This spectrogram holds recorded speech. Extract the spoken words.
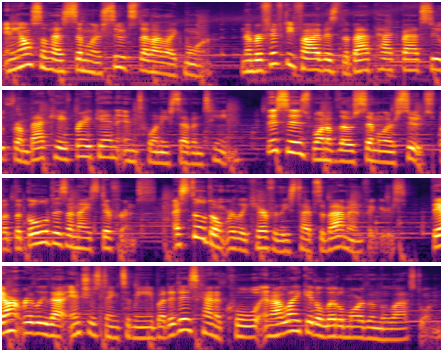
and he also has similar suits that I like more. Number 55 is the Batpack Batsuit from Batcave Break-In in 2017. This is one of those similar suits, but the gold is a nice difference. I still don't really care for these types of Batman figures. They aren't really that interesting to me, but it is kinda cool and I like it a little more than the last one.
